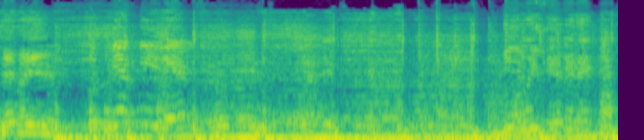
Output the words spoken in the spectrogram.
เพลงอะไรอีกเรียกนี่เด็กมีไม่เทไม่เล็กหรอก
